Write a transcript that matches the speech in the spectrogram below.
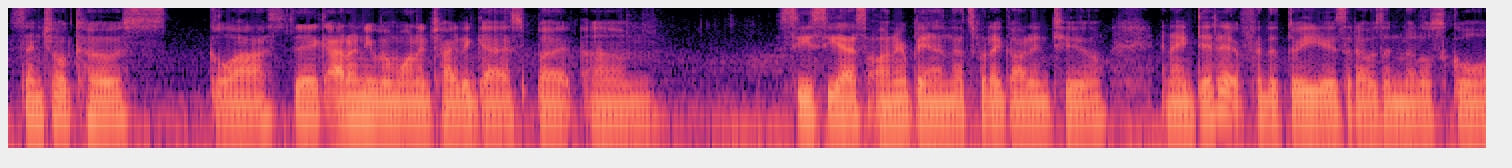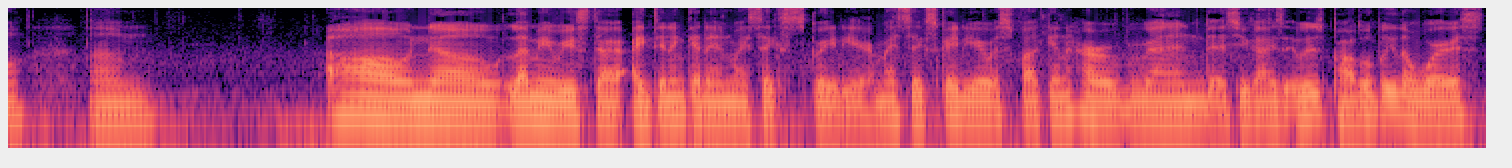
Central Coast Scholastic. I don't even want to try to guess, but um, CCS honor band. That's what I got into, and I did it for the three years that I was in middle school. Um, Oh no, let me restart. I didn't get in my sixth grade year. My sixth grade year was fucking horrendous, you guys. It was probably the worst,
